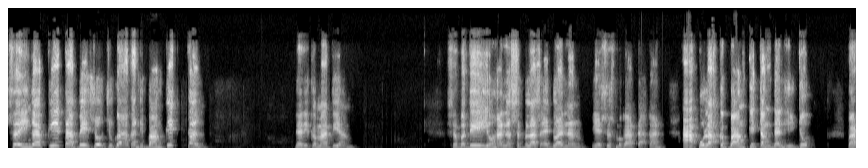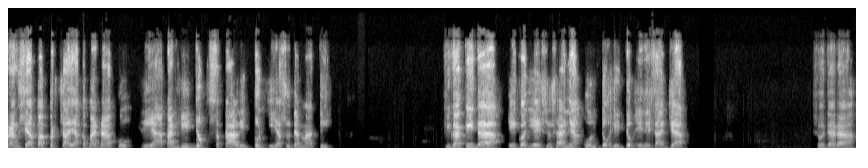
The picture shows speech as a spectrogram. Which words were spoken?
sehingga kita besok juga akan dibangkitkan dari kematian seperti Yohanes 11 ayat 26, Yesus mengatakan, Akulah kebangkitan dan hidup. Barang siapa percaya kepada aku, dia akan hidup sekalipun ia sudah mati. Jika kita ikut Yesus hanya untuk hidup ini saja, saudara,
